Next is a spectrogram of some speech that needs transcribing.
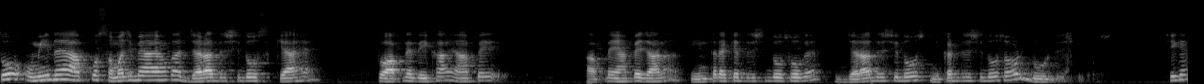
तो उम्मीद है आपको समझ में आया होगा, जरा दृष्टि दोष क्या है? तो आपने देखा, यहाँ पे आपने यहाँ पे जाना, तीन तरह के दृष्टि दोष हो गए, जरा दृष्टि दोष, निकट दृष्टि दोष और दूर दृष्टि दोष। ठीक है?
